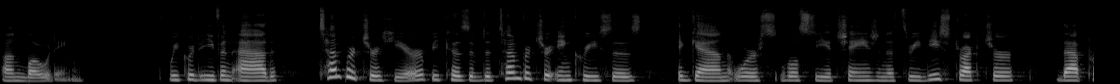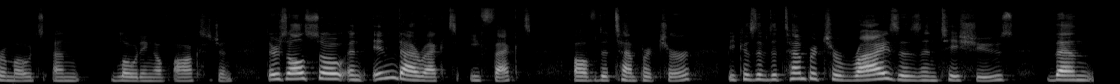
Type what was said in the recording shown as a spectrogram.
unloading. We could even add temperature here because if the temperature increases, again, we will see a change in the 3D structure that promotes unloading of oxygen. There's also an indirect effect of the temperature because if the temperature rises in tissues, then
